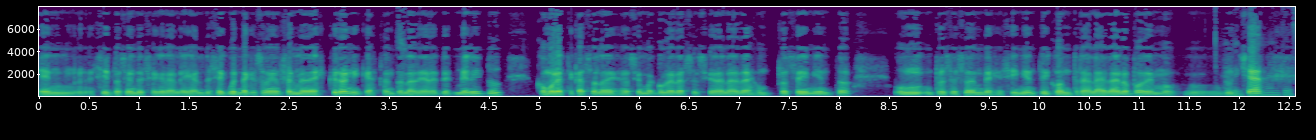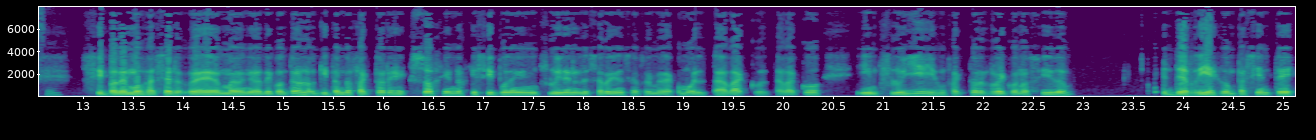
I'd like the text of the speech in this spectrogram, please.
en situación de ceguera legal. Dese cuenta que son enfermedades crónicas, tanto la diabetes mellitus como en este caso la degeneración macular asociada a la edad, es un procedimiento un, proceso de envejecimiento y contra la edad no podemos mm, luchar. Si podemos hacer eh, maneras de control o quitando factores exógenos que sí pueden influir en el desarrollo de esa enfermedad como el tabaco. El tabaco influye y es un factor reconocido de riesgo en pacientes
